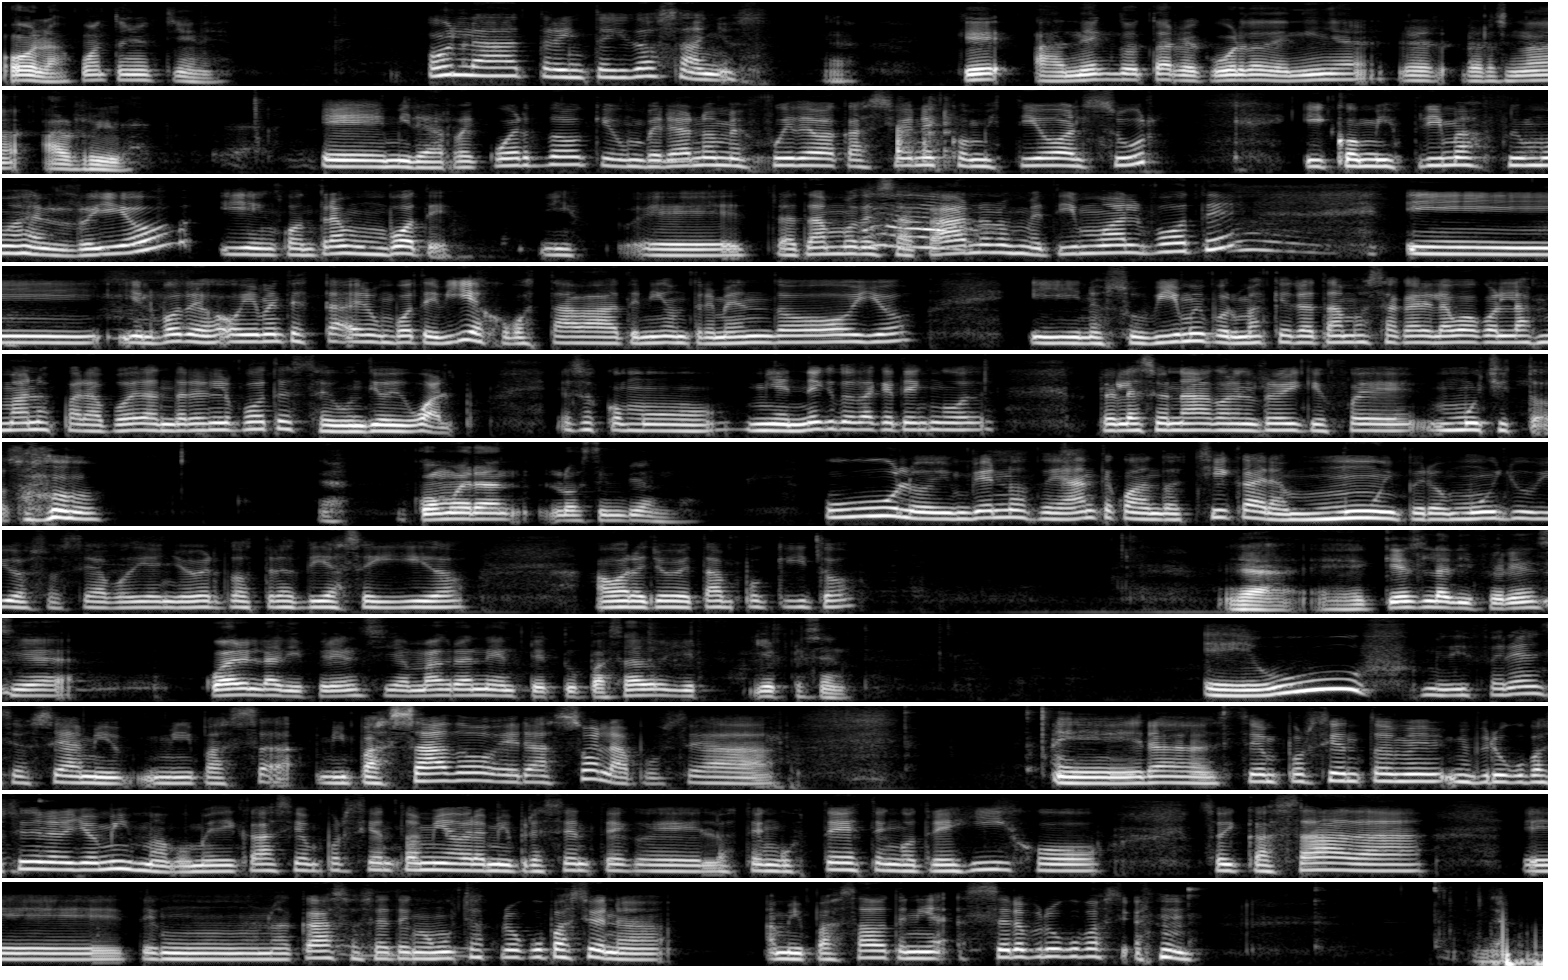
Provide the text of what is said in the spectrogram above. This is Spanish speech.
Hola, ¿cuántos años tienes? Hola, 32 años. ¿Qué anécdota recuerda de niña re- relacionada al río? Eh, mira, recuerdo que un verano me fui de vacaciones con mis tíos al sur y con mis primas fuimos al río y encontramos un bote. Y eh, tratamos de sacarnos, nos metimos al bote y, y el bote obviamente está, era un bote viejo, pues estaba, tenía un tremendo hoyo y nos subimos y por más que tratamos de sacar el agua con las manos para poder andar en el bote, se hundió igual. Eso es como mi anécdota que tengo relacionada con el río y que fue muy chistoso. ¿Cómo eran los inviernos? Uh, los inviernos de antes, cuando chica, eran muy, pero muy lluviosos. O sea, podían llover dos, tres días seguidos. Ahora llueve tan poquito. Ya. eh, ¿Qué es la diferencia? ¿Cuál es la diferencia más grande entre tu pasado y el, presente? Eh, uf, mi diferencia. O sea, mi, mi, pasa- mi pasado era sola, pues, o sea, eh, era 100% mi, mi preocupación era yo misma, pues me dedicaba 100% a mí. Ahora mi presente eh, los tengo ustedes, tengo tres hijos, soy casada, eh, tengo una casa, o sea, tengo muchas preocupaciones. A, mi pasado tenía cero preocupación. Ya.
